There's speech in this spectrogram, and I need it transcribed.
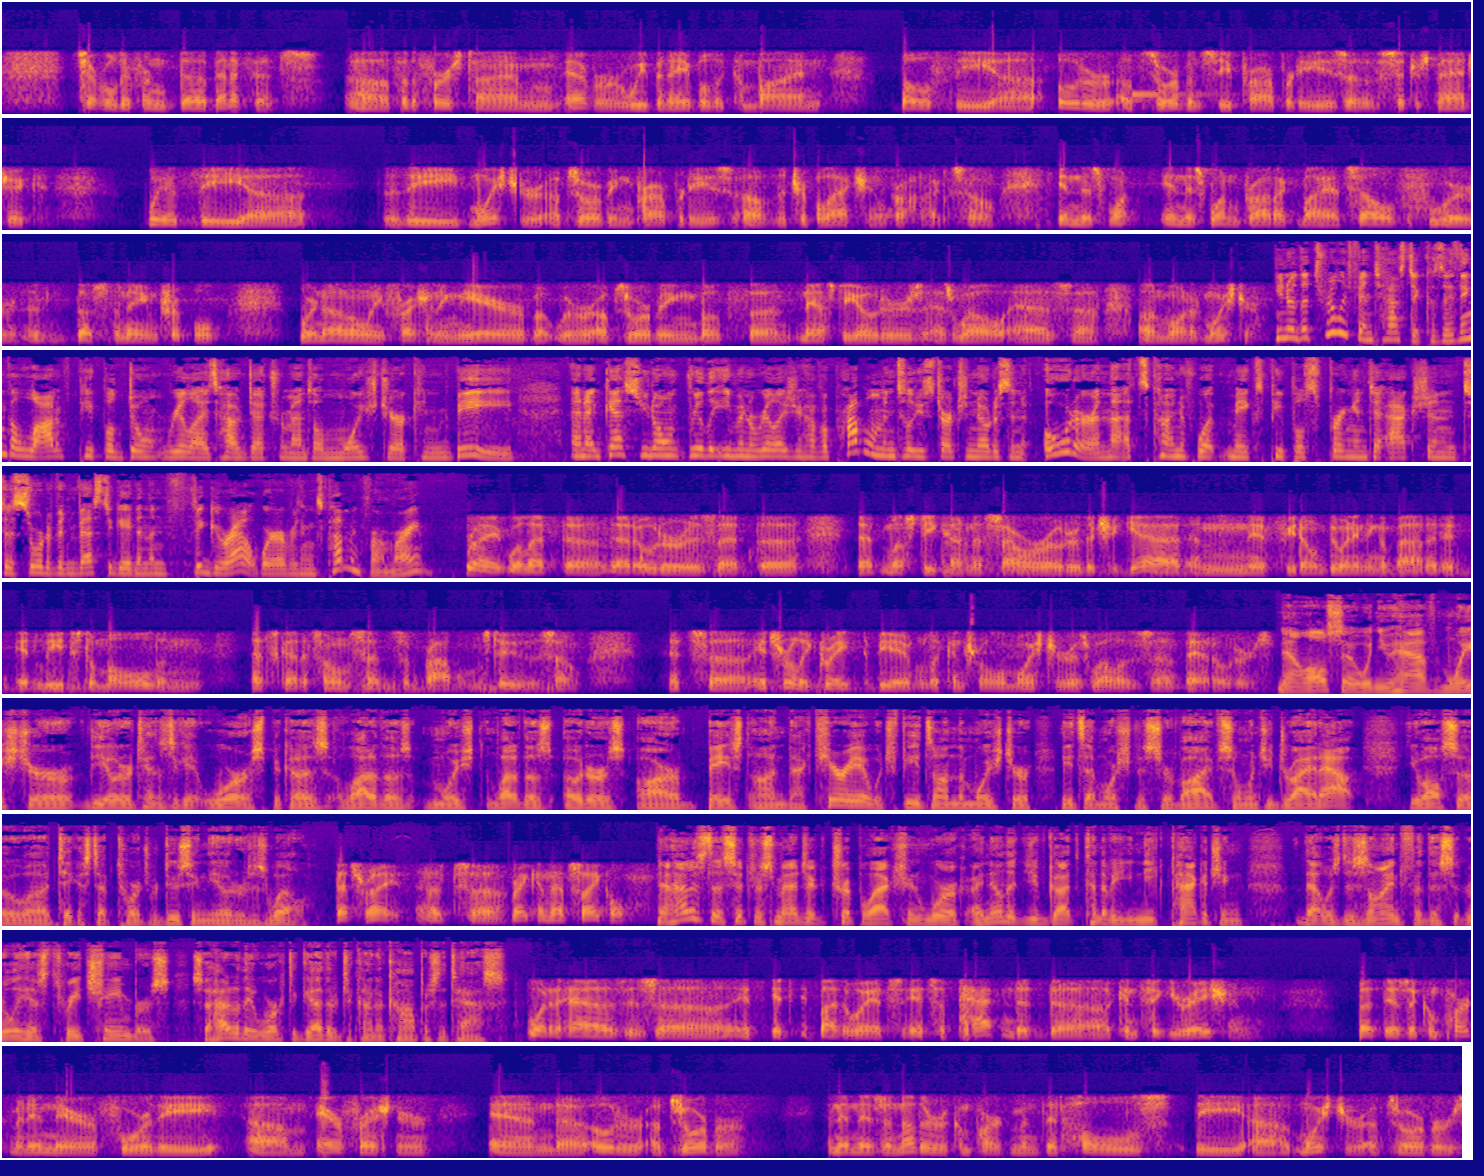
several different uh, benefits. Uh, for the first time ever, we've been able to combine both the uh, odor absorbency properties of Citrus Magic with the uh, the moisture absorbing properties of the triple action product. So in this one in this one product by itself, we're thus the name triple. We're not only freshening the air, but we're absorbing both uh, nasty odors as well as uh, unwanted moisture. You know, that's really fantastic because I think a lot of people don't realize how detrimental moisture can be. And I guess you don't really even realize you have a problem until you start to notice an odor. And that's kind of what makes people spring into action to sort of investigate and then figure out where everything's coming from, right? Right. Well, that uh, that odor is that uh, that musty kind of sour odor that you get, and if you don't do anything about it, it it leads to mold, and that's got its own sets of problems too. So it's uh, it's really great to be able to control moisture as well as uh, bad odors. Now, also, when you have moisture, the odor tends to get worse because a lot of those moist, a lot of those odors are based on bacteria, which feeds on the moisture, needs that moisture to survive. So, once you dry it out, you also uh, take a step towards reducing the odors as well. That's right. It's uh, breaking that cycle. Now, how does the Citrus Magic triple action work? I know that you've got kind of a unique packaging that was designed for this. It really has three chambers. So, how do they work together to kind of accomplish the task? What it has is, uh, it, it. By the way, it's it's a patented uh, configuration, but there's a compartment in there for the um, air freshener and uh, odor absorber, and then there's another compartment that holds the uh, moisture absorbers.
